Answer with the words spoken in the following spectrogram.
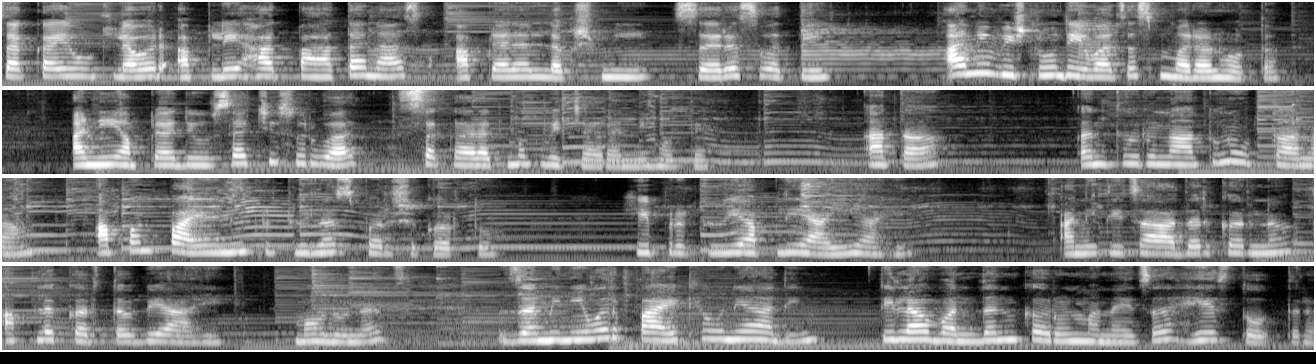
सकाळी उठल्यावर आपले हात पाहतानाच आपल्याला लक्ष्मी सरस्वती आणि विष्णू देवाचं स्मरण होतं आणि आपल्या दिवसाची सुरुवात सकारात्मक विचारांनी होते. आता अंथरुणातून उठताना आपण पायाने पृथ्वीला स्पर्श करतो. ही पृथ्वी आपली आई आहे आणि तिचा आदर करणं आपलं कर्तव्य आहे. म्हणूनच जमिनीवर पाय ठेवण्याआधी तिला वंदन करून म्हणायचं हे स्तोत्र.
